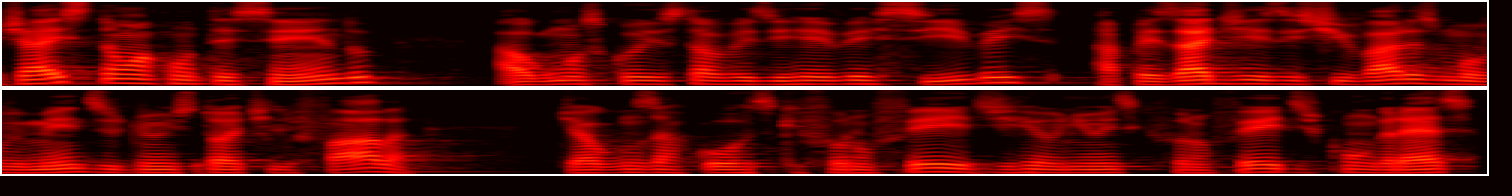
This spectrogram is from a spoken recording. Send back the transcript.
já estão acontecendo, algumas coisas talvez irreversíveis, apesar de existir vários movimentos, o John Stott ele fala de alguns acordos que foram feitos, de reuniões que foram feitas, de congressos,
